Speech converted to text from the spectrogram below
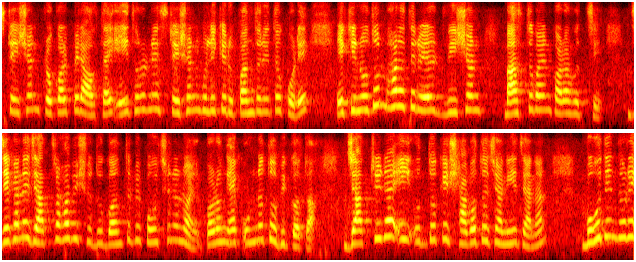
স্টেশন প্রকল্পের আওতায় এই ধরনের স্টেশনগুলিকে রূপান্তরিত করে একটি নতুন ভারতের রেল ভিশন বাস্তবায়ন করা হচ্ছে, যেখানে যাত্রা হবে শুধু গন্তব্যে পৌঁছানো নয়, বরং এক উন্নত অভিজ্ঞতা। যাত্রীরা এই উদ্যোগকে স্বাগত জানিয়ে জানান, বহুদিন ধরে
